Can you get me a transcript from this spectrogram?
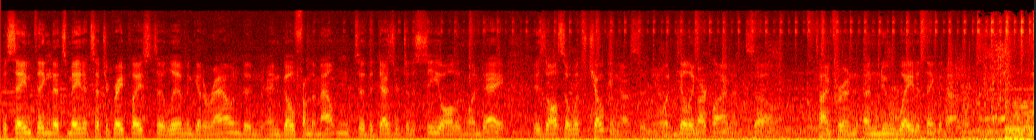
the same thing that's made it such a great place to live and get around and, and go from the mountain to the desert to the sea all in one day is also what's choking us and you know, what killing our climate. So time for an, a new way to think about it.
